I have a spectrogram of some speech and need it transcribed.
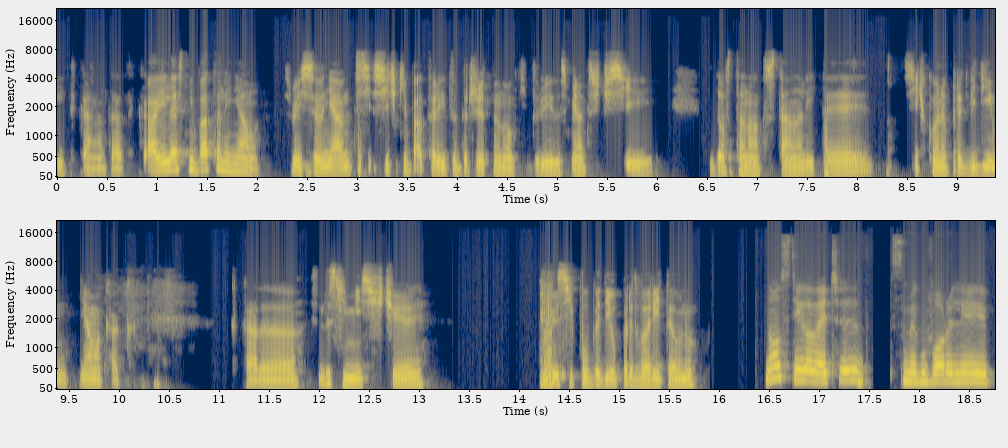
и така нататък. А и лесни батали няма. В смисъл няма всички батали да държат на ногти, дори да смяташ, че си доста над останалите. Всичко е непредвидимо. Няма как така да, да си мислиш, че си победил предварително. Но стига вече сме говорили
